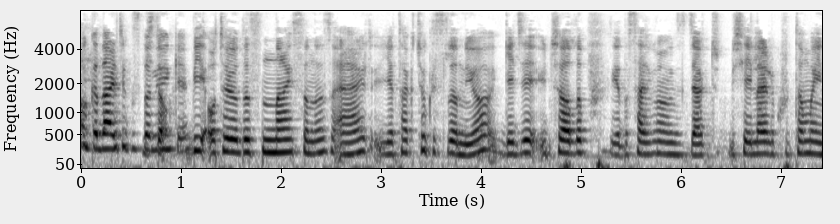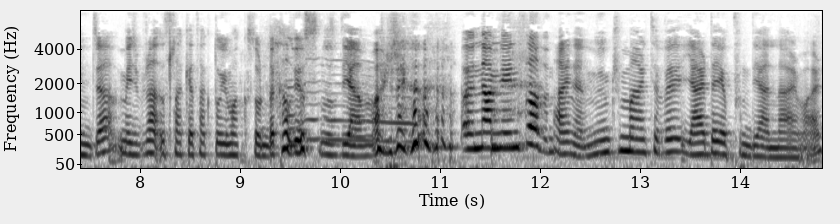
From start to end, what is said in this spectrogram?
o kadar çok ıslanıyor İşte ki. bir otel odasındaysanız eğer yatak çok ıslanıyor. Gece 3'ü alıp ya da saçmalamanız bir şeylerle kurtamayınca mecburen ıslak yatakta uyumak zorunda kalıyorsunuz diyen var. Önlemlerinizi alın. Aynen. Mümkün mertebe yerde yapın diyenler var.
